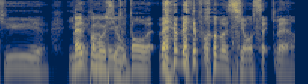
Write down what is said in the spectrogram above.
Tu, Belle promotion. Belle promotion, c'est clair.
